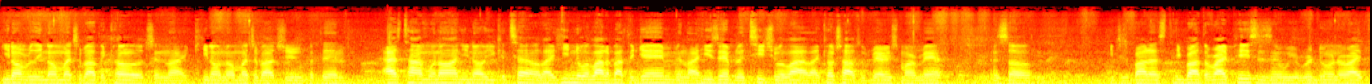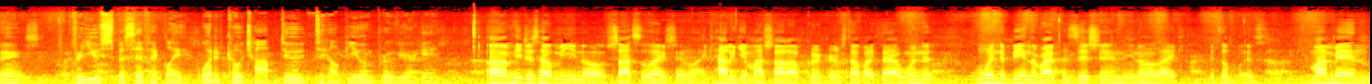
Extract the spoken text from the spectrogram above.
you don't really know much about the coach and like he don't know much about you. But then as time went on, you know, you could tell like he knew a lot about the game and like he was able to teach you a lot. Like Coach Hopp's a very smart man, and so he just brought us. He brought the right pieces and we were doing the right things. For you specifically, what did Coach Hop do to help you improve your game? Um, he just helped me, you know, shot selection, like how to get my shot off quicker and stuff like that. When to when to be in the right position, you know, like if the if my man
